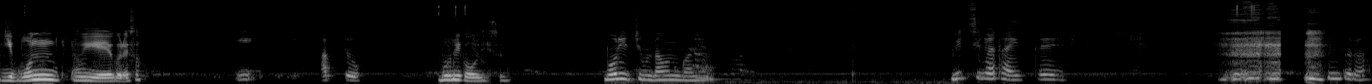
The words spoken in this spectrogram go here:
이게 뭔 부위예요 그래서? 이 앞쪽 머리가 어디 있어요? 머리 지금 나오는 거 아니야? 위치가 다 있대. 힘들어.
